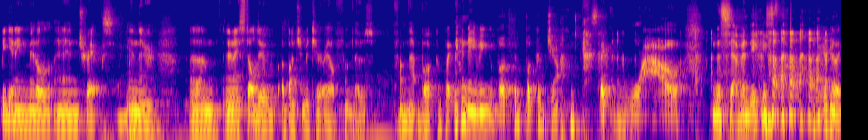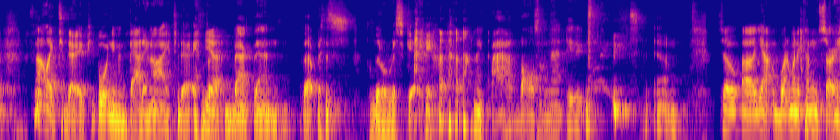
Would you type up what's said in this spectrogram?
beginning, middle, and end tricks in there. Um, and I still do a bunch of material from those from that book. But naming a book the Book of John, it's like wow. In the seventies, you're like, it's not like today. People wouldn't even bat an eye today. But Yeah. Back then, that was a little risque. like wow, balls on that dude. um, so uh, yeah, when, when it comes, sorry,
